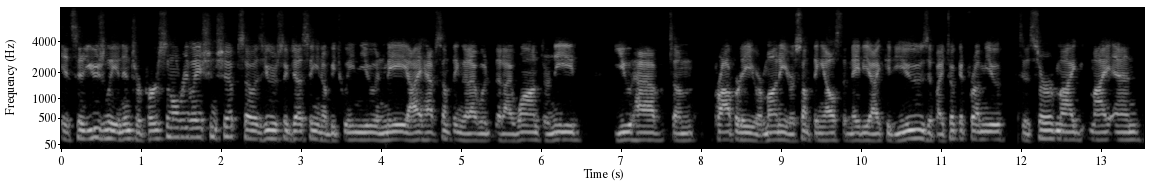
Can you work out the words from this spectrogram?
it's usually an interpersonal relationship. So as you were suggesting, you know, between you and me, I have something that I would that I want or need. You have some property or money or something else that maybe I could use if I took it from you to serve my my end.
